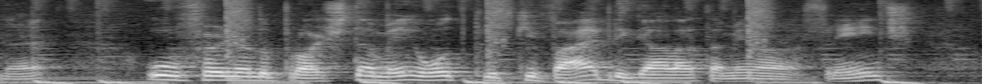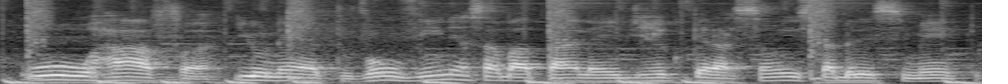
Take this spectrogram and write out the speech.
né? O Fernando Prost também, outro que vai brigar lá também lá na frente. O Rafa e o Neto vão vir nessa batalha aí de recuperação e estabelecimento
